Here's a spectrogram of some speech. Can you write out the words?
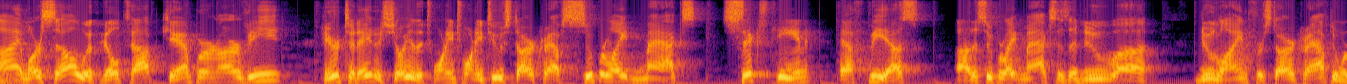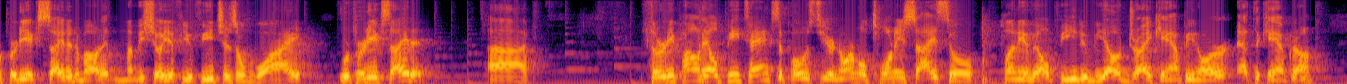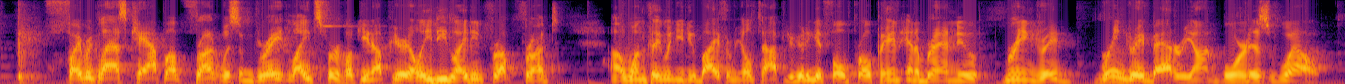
Hi, Marcel with Hilltop Camper and RV here today to show you the 2022 StarCraft Superlight Max 16 FBS. Uh, the Superlight Max is a new uh, new line for StarCraft and we're pretty excited about it. And let me show you a few features of why we're pretty excited. Uh, 30 pound LP tanks opposed to your normal 20 size, so plenty of LP to be out dry camping or at the campground. Fiberglass cap up front with some great lights for hooking up here, LED lighting for up front. Uh, one thing when you do buy from Hilltop, you're gonna get full propane and a brand new marine grade, marine grade battery on board as well.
